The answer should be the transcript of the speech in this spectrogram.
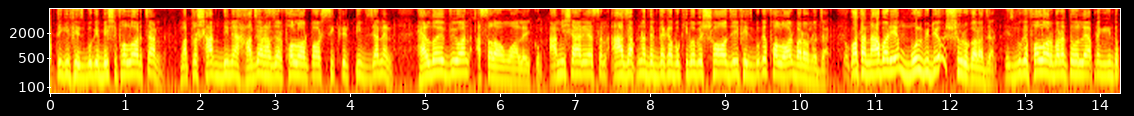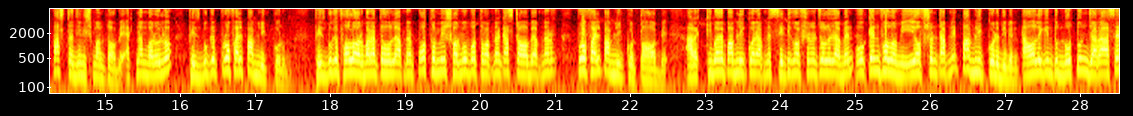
আপনি কি ফেসবুকে বেশি ফলোয়ার চান? মাত্র সাত দিনে হাজার হাজার ফলোয়ার পাওয়ার সিক্রেট টিপস জানেন? হ্যালো এভরিওয়ান আসসালামু আলাইকুম। আমি শাহরি হাসান, আজ আপনাদের দেখাবো কীভাবে সহজেই ফেসবুকে ফলোয়ার বাড়ানো যায়। তো কথা না বাড়িয়ে মূল ভিডিও শুরু করা যাক। ফেসবুকে ফলোয়ার বাড়াতে হলে আপনাকে কিন্তু পাঁচটা জিনিস মানতে হবে। এক নাম্বার হলো ফেসবুকের প্রোফাইল পাবলিক করুন। ফেসবুকে ফলোয়ার বাড়াতে হলে আপনার প্রথমে সর্বপ্রথম আপনার কাজটা হবে আপনার প্রোফাইল পাবলিক করতে হবে। আর কীভাবে পাবলিক করে? আপনি সেটিং অপশনে চলে যাবেন। ও ক্যান ফলো মি এই অপশনটা আপনি পাবলিক করে দিবেন। তাহলে কিন্তু নতুন যারা আছে,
